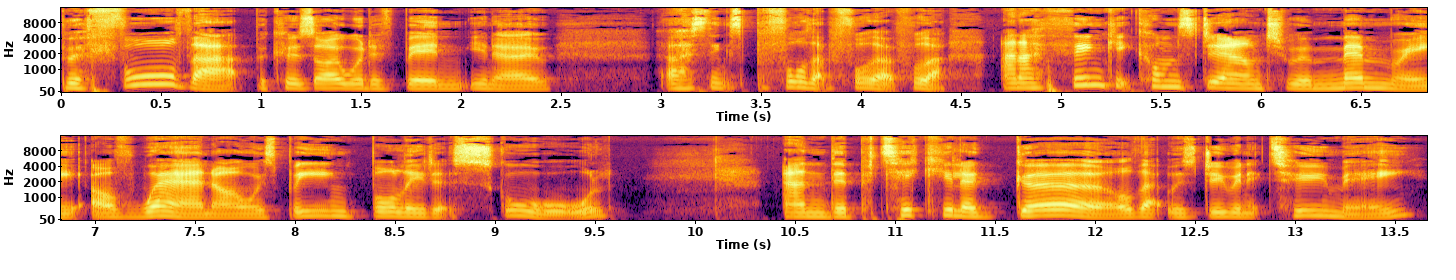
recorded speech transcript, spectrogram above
before that, because I would have been, you know, I think it's before that, before that, before that. And I think it comes down to a memory of when I was being bullied at school and the particular girl that was doing it to me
